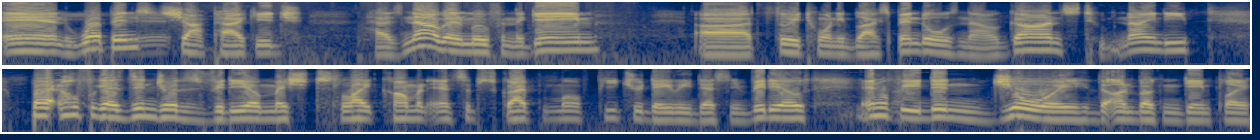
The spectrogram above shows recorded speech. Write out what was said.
And weapons, it. shot package, has now been moved from the game. Uh, 320 Black Spindle is now gone. It's 290. But hopefully you guys did enjoy this video. Make sure to like, comment, and subscribe for more future daily Destiny videos. And hopefully you did enjoy the unbroken gameplay.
